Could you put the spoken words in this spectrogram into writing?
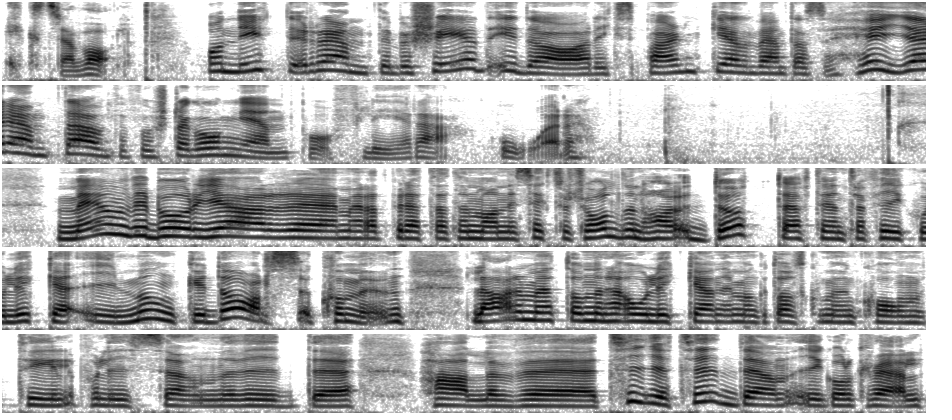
extraval. Och nytt räntebesked idag. Riksbanken väntas höja räntan för första gången på flera år. Men vi börjar eh, med att berätta att en man i 60-årsåldern har dött efter en trafikolycka i Munkedals kommun. Larmet om den här olyckan i Munkedals kommun kom till polisen vid eh, halv eh, tio-tiden igår kväll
